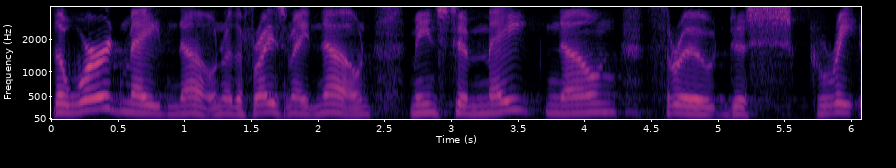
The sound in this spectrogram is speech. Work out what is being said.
The word made known, or the phrase made known, means to make known through discreet,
